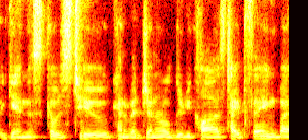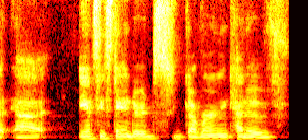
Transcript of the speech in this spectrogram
again this goes to kind of a general duty clause type thing, but uh, ANSI standards govern kind of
